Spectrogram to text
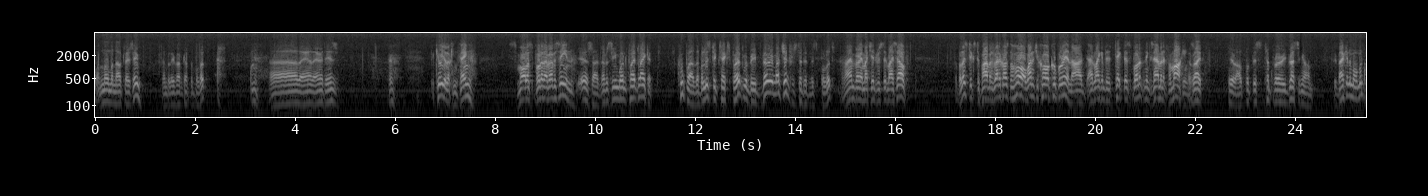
One moment now, Tracy. I believe I've got the bullet. Ah, there, there it is. Peculiar looking thing. Smallest bullet I've ever seen. Yes, I've never seen one quite like it. Cooper, the ballistics expert, would be very much interested in this bullet. And I'm very much interested myself. The ballistics department's right across the hall. Why don't you call Cooper in? I'd, I'd like him to take this bullet and examine it for markings. Right. Here, I'll put this temporary dressing on. Be back in a moment.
